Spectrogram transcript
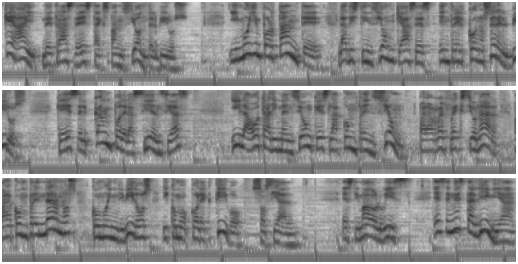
qué hay detrás de esta expansión del virus. Y muy importante la distinción que haces entre el conocer el virus, que es el campo de las ciencias, y la otra dimensión que es la comprensión, para reflexionar, para comprendernos como individuos y como colectivo social. Estimado Luis, es en esta línea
